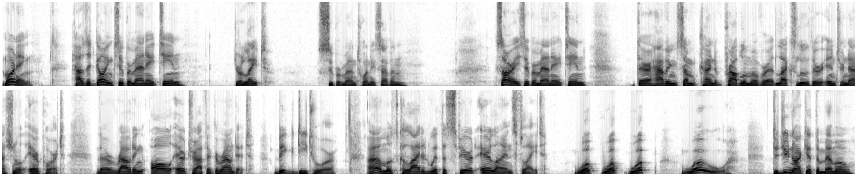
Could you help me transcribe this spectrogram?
Morning. How's it going, Superman 18? You're late, Superman 27. Sorry, Superman 18. They're having some kind of problem over at Lex Luthor International Airport. They're routing all air traffic around it. Big detour. I almost collided with a Spirit Airlines flight. Whoop, whoop, whoop. Whoa. Did you not get the memo?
